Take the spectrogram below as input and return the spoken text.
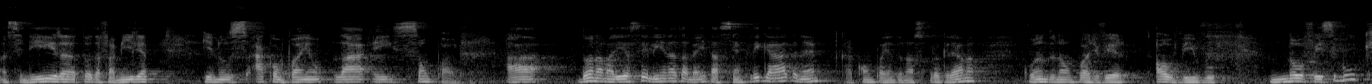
a, Sinira, toda a família que nos acompanham lá em São Paulo. A Dona Maria Celina também está sempre ligada, né, acompanhando o nosso programa. Quando não pode ver ao vivo no Facebook,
